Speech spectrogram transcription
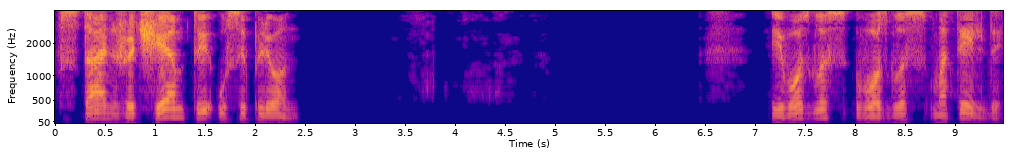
«Встань же, чем ты усыплен?» И возглас — возглас Мательды.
